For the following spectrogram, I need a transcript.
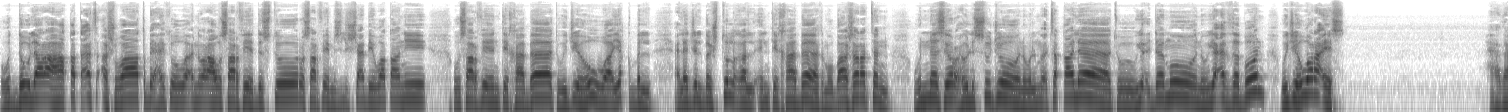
والدولة راها قطعت أشواط بحيث هو أنه راهو صار فيه دستور وصار فيه مجلس شعبي وطني وصار فيه انتخابات ويجي هو يقبل على جل باش تلغى الانتخابات مباشرة والناس يروحوا للسجون والمعتقلات ويعدمون ويعذبون ويجي هو رئيس. هذا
